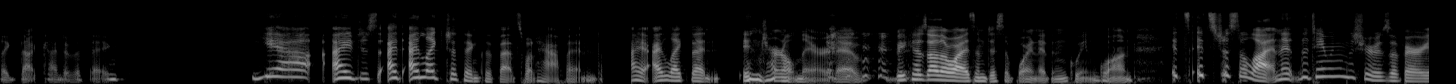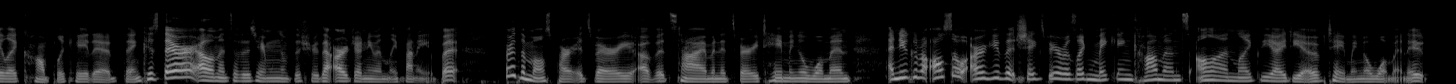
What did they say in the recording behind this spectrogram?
like that kind of a thing. Yeah, I just I I like to think that that's what happened. I I like that internal narrative because otherwise I'm disappointed in Queen Kwan. It's it's just a lot, and it, the Taming of the Shrew is a very like complicated thing because there are elements of the Taming of the Shrew that are genuinely funny, but for the most part, it's very of its time and it's very taming a woman. And you could also argue that Shakespeare was like making comments on like the idea of taming a woman. It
